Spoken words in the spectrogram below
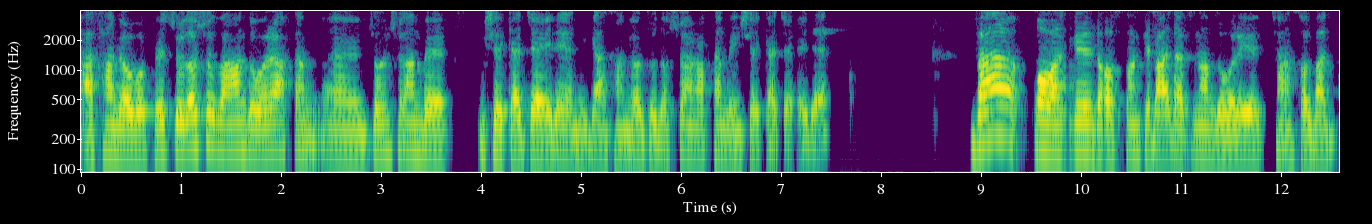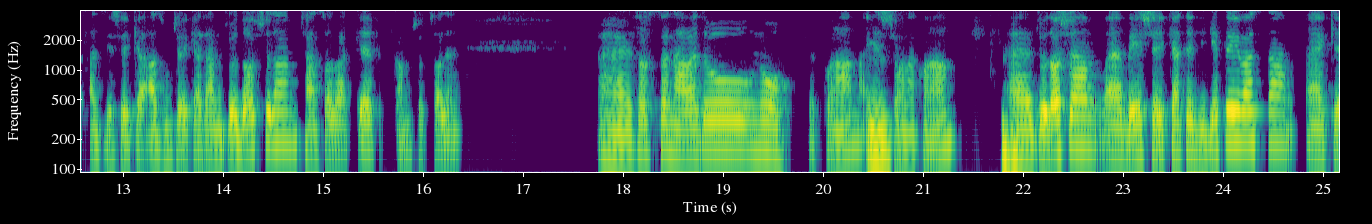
از همه وردپرس جدا شد و من دوباره رفتم جون شدم به این شرکت جدیده یعنی از همه جدا شدم رفتم به این شرکت جدیده. و ماوقع داستان که بعد از اونم دوباره چند سال بعد از یه شرکت از اون شرکت هم جدا شدم. چند سال بعد که فکر کنم شد سال 1999 فکر کنم اگه اشتباه نکنم. جدا شدم به شرکت دیگه پیوستم که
